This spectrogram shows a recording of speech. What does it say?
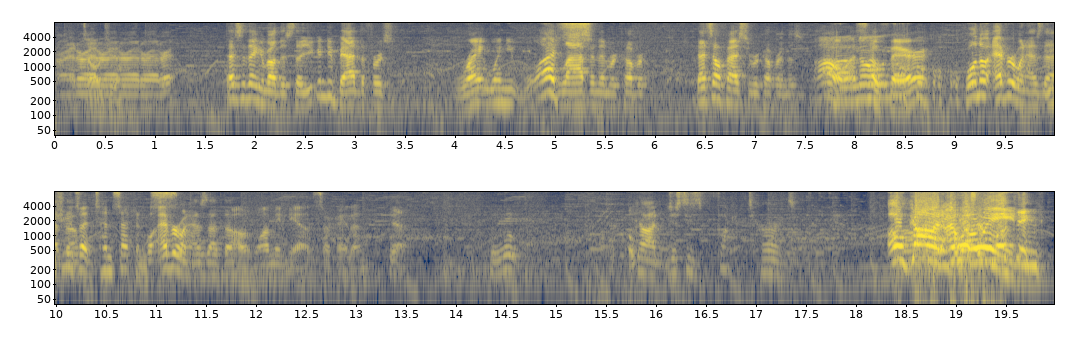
Alright, alright, alright, alright, alright, alright. That's the thing about this, though. You can do bad the first Right when you what? lap and then recover. That's how fast you recover in this. Oh, Uh, that's no, no no. fair. Well, no, everyone has that, Usually it's though. at 10 seconds. Well, everyone has that, though. Oh, well, I mean, yeah, that's okay then. Yeah. God, just these fucking turns. Oh god, I wasn't going? looking!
